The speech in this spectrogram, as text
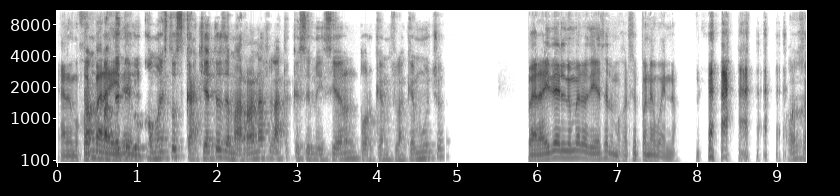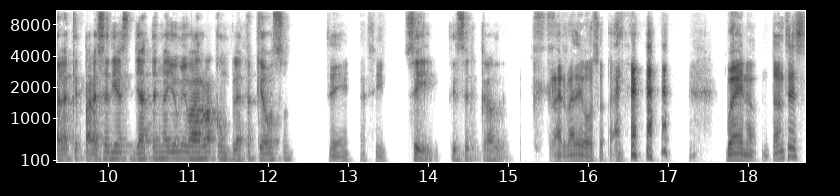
A lo mejor tan para patético del, como estos cachetes de marrana flaca que se me hicieron porque enflaqué mucho. para ahí del número 10 a lo mejor se pone bueno. Ojalá que para ese 10 ya tenga yo mi barba completa, qué oso. Sí, así, Sí, dice Claudio. Barba de oso. Bueno, entonces,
